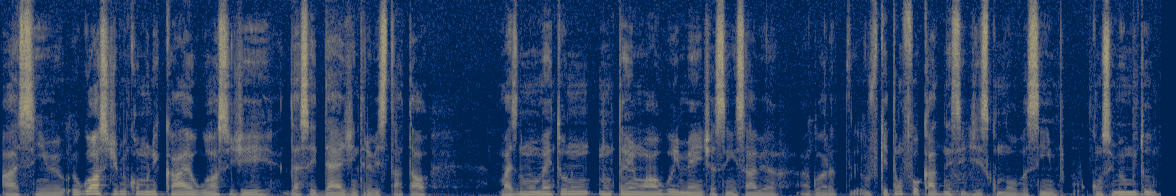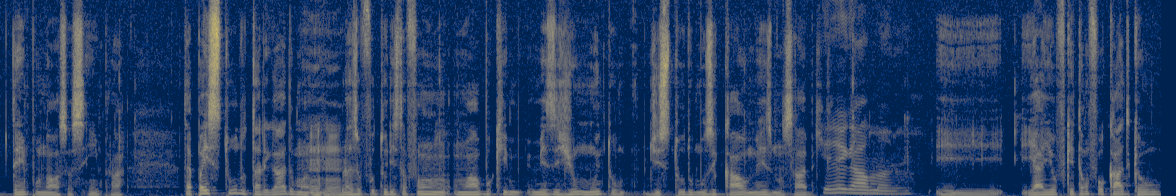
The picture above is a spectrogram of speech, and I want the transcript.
Assim, eu, eu gosto de me comunicar, eu gosto de dessa ideia de entrevistar tal. Mas no momento eu não, não tenho algo em mente, assim, sabe? Agora eu fiquei tão focado nesse disco novo, assim, consumiu muito tempo nosso, assim, pra. Até pra estudo, tá ligado, mano? Uhum. Brasil Futurista foi um, um álbum que me exigiu muito de estudo musical mesmo, sabe? Que legal, mano. E, e aí eu fiquei tão focado que eu.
